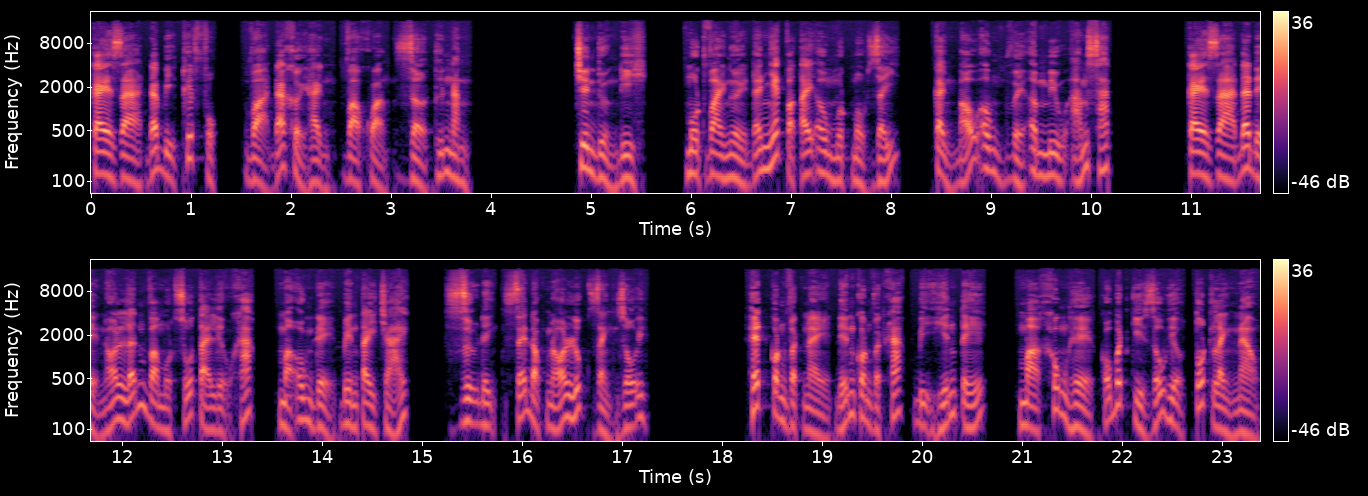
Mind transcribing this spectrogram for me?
Caesar đã bị thuyết phục và đã khởi hành vào khoảng giờ thứ năm. Trên đường đi, một vài người đã nhét vào tay ông một mẩu giấy, cảnh báo ông về âm mưu ám sát. Caesar đã để nó lẫn vào một số tài liệu khác mà ông để bên tay trái, dự định sẽ đọc nó lúc rảnh rỗi. Hết con vật này đến con vật khác bị hiến tế mà không hề có bất kỳ dấu hiệu tốt lành nào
